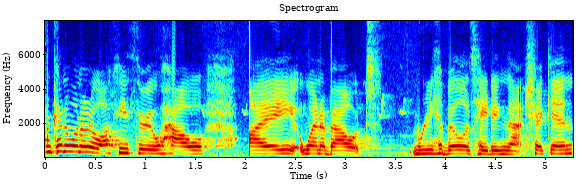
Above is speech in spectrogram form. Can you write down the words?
I kind of wanted to walk you through how I went about rehabilitating that chicken.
